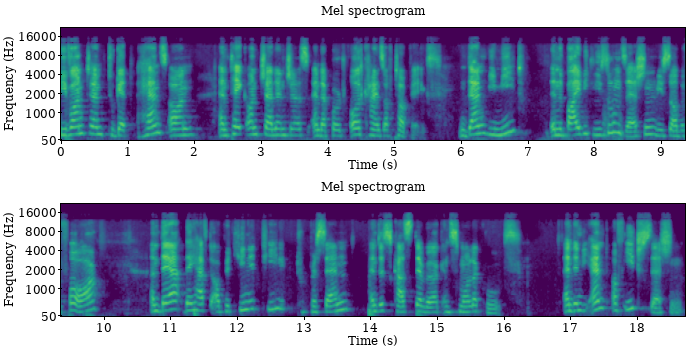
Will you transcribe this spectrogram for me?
We want them to get hands on and take on challenges and approach all kinds of topics. And then we meet in the bi weekly Zoom session we saw before. And there they have the opportunity to present and discuss their work in smaller groups. And in the end of each session,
